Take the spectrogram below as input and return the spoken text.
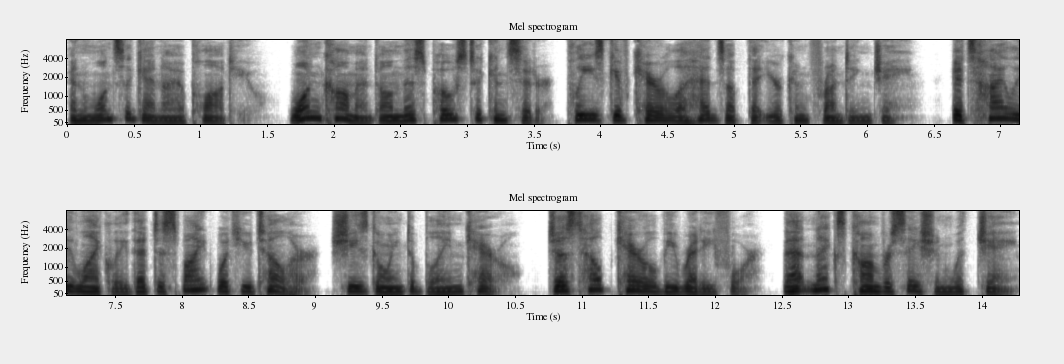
and once again I applaud you. One comment on this post to consider please give Carol a heads up that you're confronting Jane. It's highly likely that despite what you tell her, she's going to blame Carol. Just help Carol be ready for that next conversation with Jane.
